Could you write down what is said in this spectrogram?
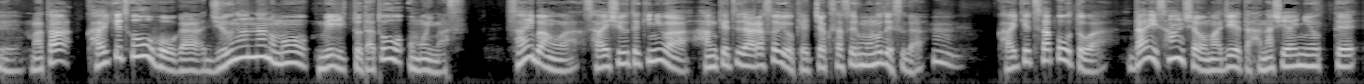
えーまた、解決方法が柔軟なのもメリットだと思います。裁判は最終的には判決で争いを決着させるものですが、うん解決サポートは第三者を交えた話し合いによって、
